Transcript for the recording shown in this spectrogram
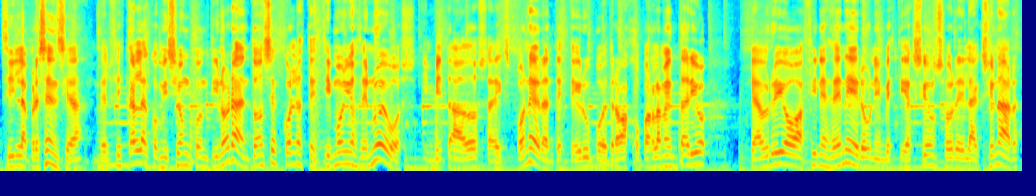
Sin la presencia del fiscal, la comisión continuará entonces con los testimonios de nuevos invitados a exponer ante este grupo de trabajo parlamentario que abrió a fines de enero una investigación sobre el accionar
